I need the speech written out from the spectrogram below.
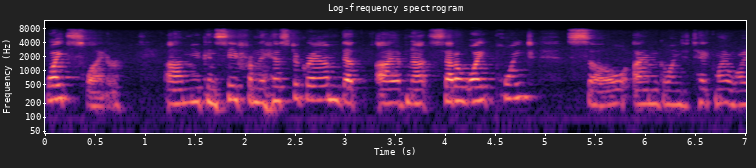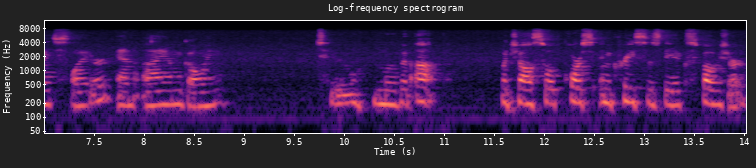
white slider. Um, you can see from the histogram that I have not set a white point, so I'm going to take my white slider and I am going to move it up, which also, of course, increases the exposure.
